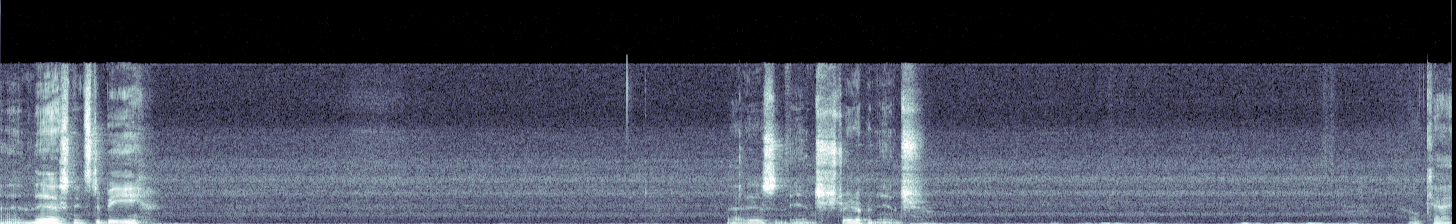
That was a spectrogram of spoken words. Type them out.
And then this needs to be. That is an inch, straight up an inch. Okay.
